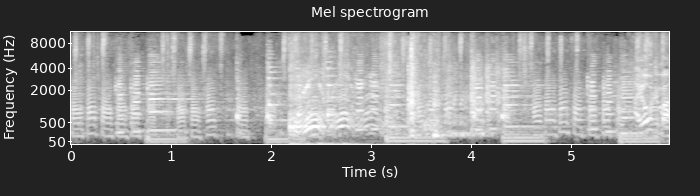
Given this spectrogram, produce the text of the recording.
哎呦我的妈！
